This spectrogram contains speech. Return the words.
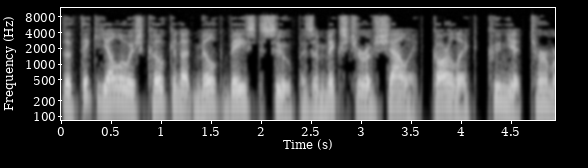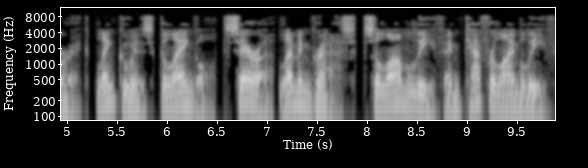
The thick yellowish coconut milk-based soup is a mixture of shallot, garlic, kunyit turmeric, lengkuas galangal, sara lemongrass, salam leaf and kaffir lime leaf,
